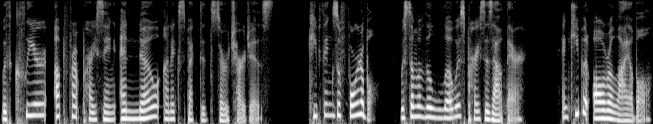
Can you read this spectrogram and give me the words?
with clear, upfront pricing and no unexpected surcharges. Keep things affordable with some of the lowest prices out there and keep it all reliable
